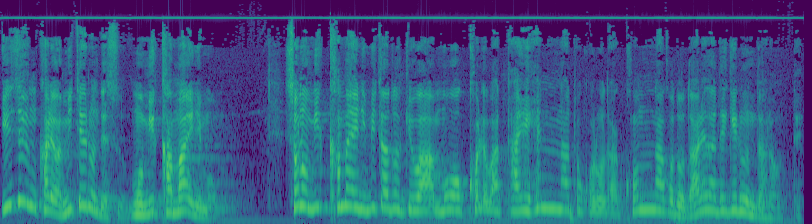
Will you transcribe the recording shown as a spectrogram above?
以前彼は見てるんです。もう3日前にも。その3日前に見た時はもうこれは大変なところだ。こんなこと誰ができるんだろうって。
